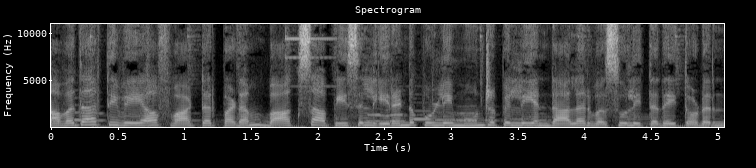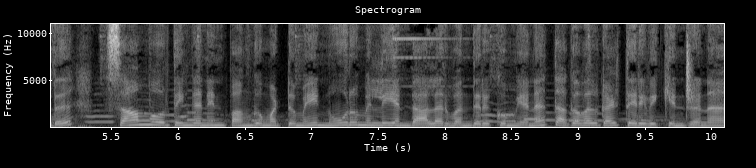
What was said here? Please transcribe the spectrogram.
Avatar the way of water படம் பாக்ஸ் ஆபீஸில் இரண்டு புள்ளி மூன்று பில்லியன் டாலர் வசூலித்ததை தொடர்ந்து சாம்போர்திங்கனின் பங்கு மட்டுமே நூறு மில்லியன் டாலர் வந்திருக்கும் என தகவல்கள் தெரிவிக்கின்றன.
